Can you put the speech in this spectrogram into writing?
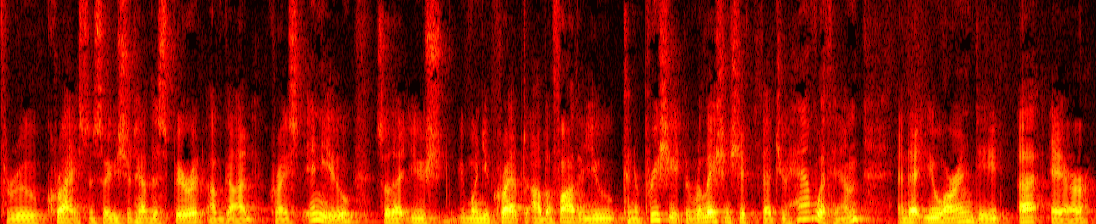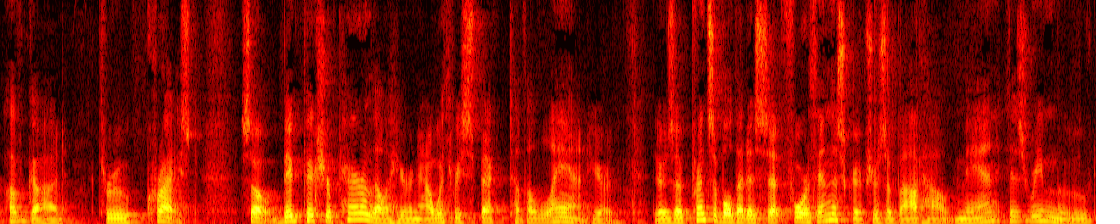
through Christ. And so you should have the Spirit of God, Christ, in you, so that you should, when you cry up to Abba Father, you can appreciate the relationship that you have with Him, and that you are indeed a heir of God through Christ. So, big picture parallel here now with respect to the land here. There's a principle that is set forth in the scriptures about how man is removed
